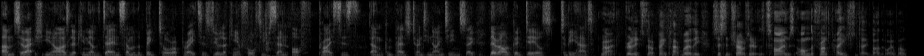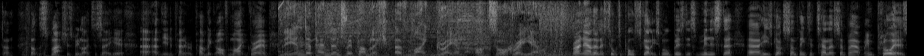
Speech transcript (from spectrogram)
Um, so, actually, you know, I was looking the other day, and some of the big tour operators, you're looking at 40% off prices um, compared to 2019. So, there are good deals to be had. Right, brilliant stuff. Ben Clatworthy, assistant traveller at the Times, on the front page today, by the way. Well done. Not the splash, as we like to say here, uh, at the Independent Republic of Mike Graham. The Independent Republic of Mike Graham on Talk Radio. Right now, though, let's talk to Paul Scully, Small Business Minister. Uh, he's got something to tell us about employers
